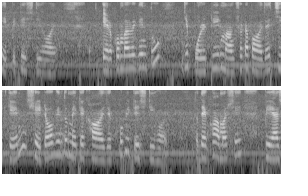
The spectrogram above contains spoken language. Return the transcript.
হেপি টেস্টি হয়। এরকমভাবে কিন্তু যে পোলট্রির মাংসটা পাওয়া যায়, চিকেন, সেটাও কিন্তু মেখে খাওয়া যায়, খুবই টেস্টি হয়। তো দেখো, আমার সেই পেঁয়াজ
